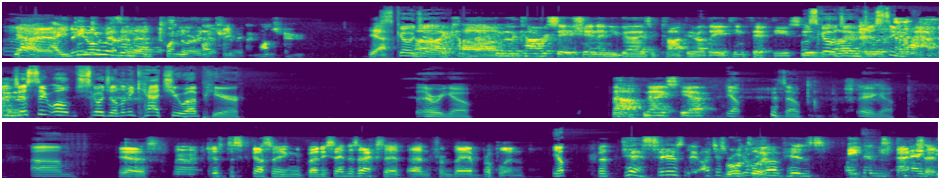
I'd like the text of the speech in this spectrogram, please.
yeah, I New think it was in the has a long 20th century, history. but I'm not sure. Yeah. Skojo. Uh, I come back Um, into the conversation, and you guys are talking about the 1850s. Well, Here's what I Skojo, knew just gonna to, happen. just to, well, Skojo, let me catch you up here. There we go. Oh, nice, yeah. Yep. So, there you go. Um, Yes, we were just discussing Bernie Sanders' accent, and from there Brooklyn. yep. But yeah, seriously, I just Brooklyn. really love his fucking accent.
